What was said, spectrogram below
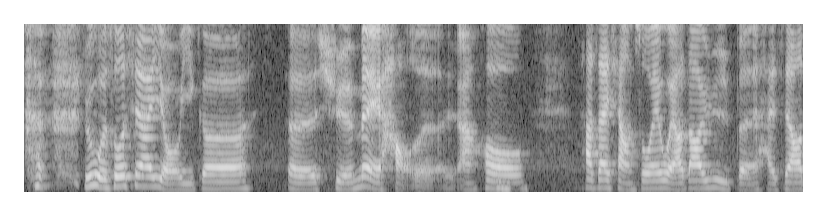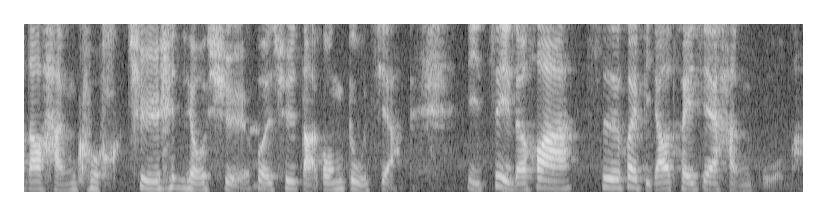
如果说现在有一个呃学妹好了，然后。他在想说：“哎，我要到日本，还是要到韩国去留学，或者去打工度假？你自己的话是会比较推荐韩国吗？”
